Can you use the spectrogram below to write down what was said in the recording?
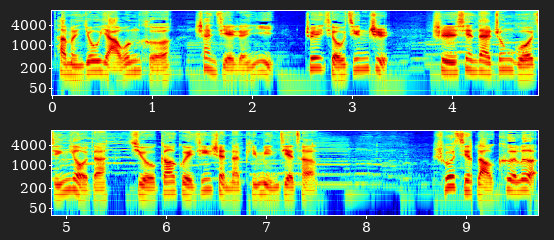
他们优雅温和、善解人意、追求精致，是现代中国仅有的具有高贵精神的平民阶层。说起老克勒，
